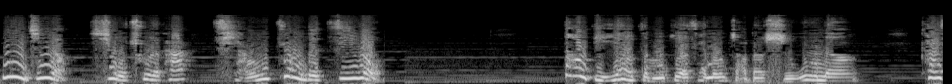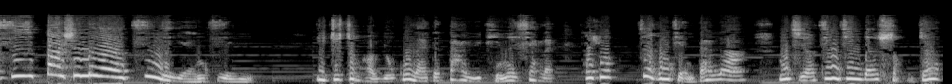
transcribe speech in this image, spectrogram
另一只鸟秀出了它强壮的肌肉。到底要怎么做才能找到食物呢？卡斯大声的自言自语。一只正好游过来的大鱼停了下来，他说：“这很简单啦，你只要静静的守着，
